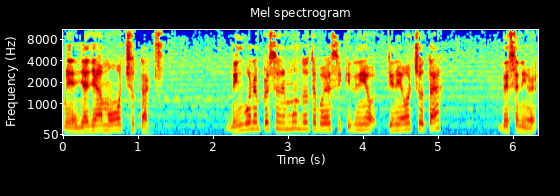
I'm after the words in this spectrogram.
Mira, ya llevamos 8 tags. Ninguna empresa en el mundo te puede decir que tiene, tiene 8 tags de ese nivel.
